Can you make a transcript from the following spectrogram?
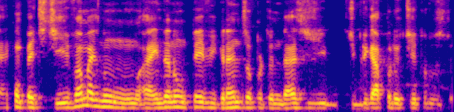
é competitiva, mas não, ainda não teve grandes oportunidades de, de brigar por títulos,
